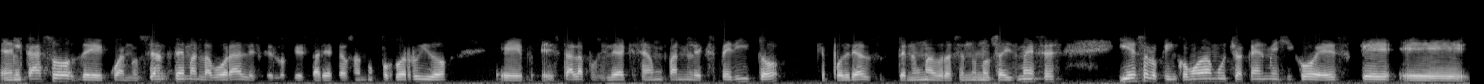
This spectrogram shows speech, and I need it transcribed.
En el caso de cuando sean temas laborales, que es lo que estaría causando un poco de ruido, eh, está la posibilidad de que sea un panel expedito que podría tener una duración de unos seis meses y eso lo que incomoda mucho acá en México es que eh,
